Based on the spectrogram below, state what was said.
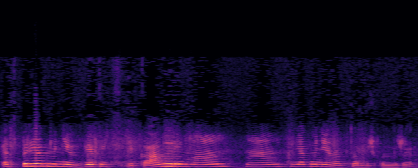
А тепер як мені виключити камеру, га? Як мені на кнопочку нажати?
